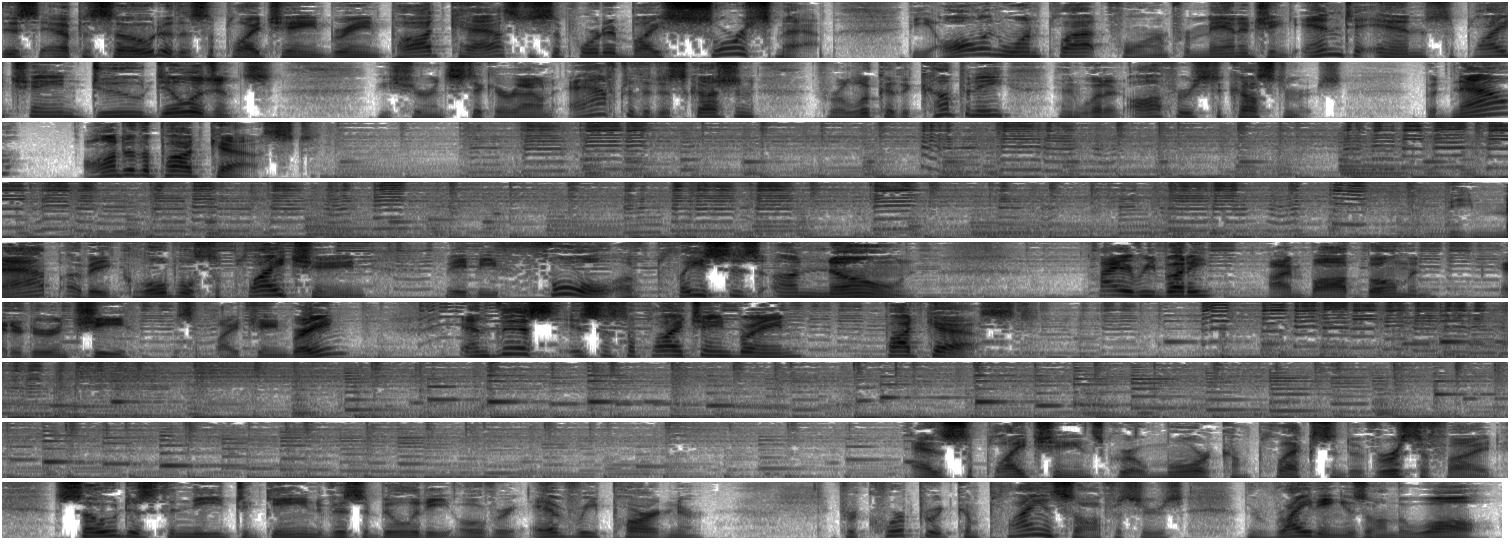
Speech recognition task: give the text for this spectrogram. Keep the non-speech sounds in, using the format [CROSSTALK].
This episode of the Supply Chain Brain podcast is supported by SourceMap, the all in one platform for managing end to end supply chain due diligence. Be sure and stick around after the discussion for a look at the company and what it offers to customers. But now, on to the podcast. Map of a global supply chain may be full of places unknown. Hi, everybody. I'm Bob Bowman, editor in chief of Supply Chain Brain, and this is the Supply Chain Brain podcast. As supply chains grow more complex and diversified, so does the need to gain visibility over every partner. For corporate compliance officers, the writing is on the wall.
